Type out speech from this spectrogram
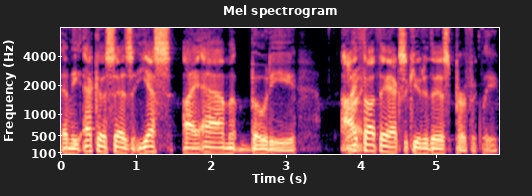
And the echo says, Yes, I am Bode. Right. I thought they executed this perfectly.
